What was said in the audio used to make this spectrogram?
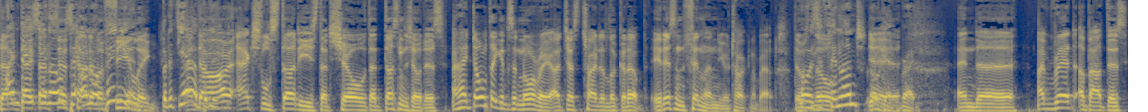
That, that- that's just kind of a feeling. But yeah, and there but are actual studies that show that doesn't show this, and I don't think it's in Norway. I just tried to look it up. It is in Finland. You're talking about. There Oh, is it Finland? Yeah, Okay, yeah. right. And uh, I've read about this,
